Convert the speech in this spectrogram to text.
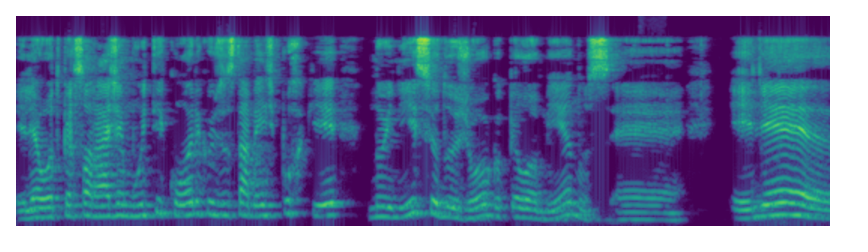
Ele é outro personagem muito icônico, justamente porque no início do jogo, pelo menos, é, ele é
